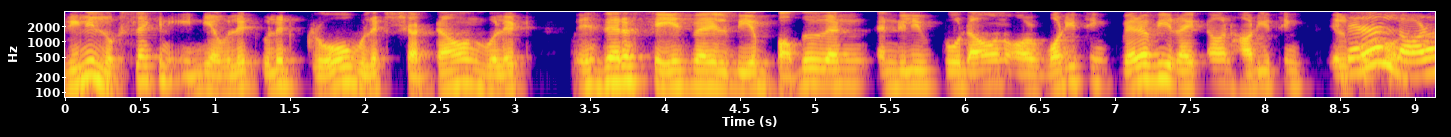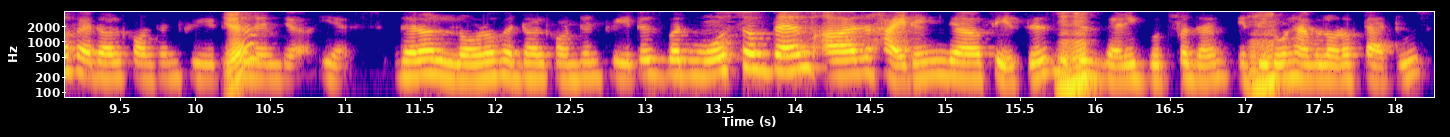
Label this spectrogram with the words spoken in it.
really looks like in India? Will it will it grow? Will it shut down? Will it is there a phase where it'll be a bubble and, and really go down? Or what do you think? Where are we right now and how do you think it'll there go are a lot of adult content creators Yeah? in India. Yes, there are a lot of adult content creators, but most of them are hiding their faces, which Mhm. is very good for them if they Mhm. don't have a lot of tattoos.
